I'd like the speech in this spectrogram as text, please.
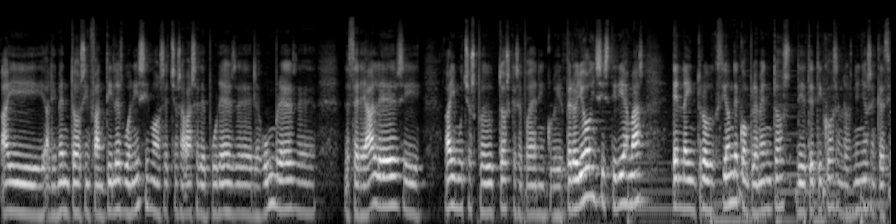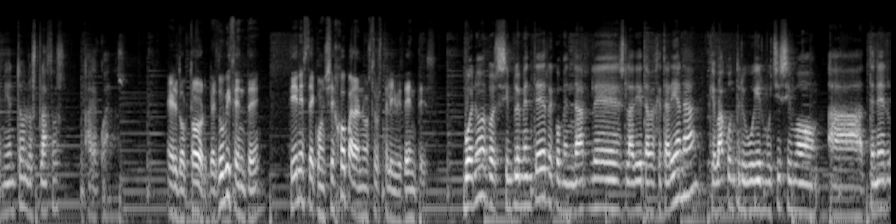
hay alimentos infantiles buenísimos hechos a base de purés de legumbres, de, de cereales y hay muchos productos que se pueden incluir. Pero yo insistiría más en la introducción de complementos dietéticos en los niños en crecimiento en los plazos adecuados. El doctor Verdú Vicente tiene este consejo para nuestros televidentes. Bueno, pues simplemente recomendarles la dieta vegetariana, que va a contribuir muchísimo a tener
